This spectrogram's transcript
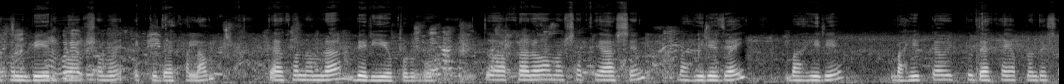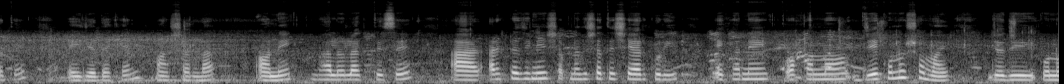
এখন বের হওয়ার সময় একটু দেখালাম। তো এখন আমরা বেরিয়ে পড়ব। তো আপনারাও আমার সাথে আসেন, বাহিরে যাই। বাহিরে বাহিরটাও একটু দেখাই আপনাদের সাথে। এই যে দেখেন মার্শাল্লাহ অনেক ভালো লাগতেছে। আর আরেকটা জিনিস আপনাদের সাথে শেয়ার করি, এখানে কখনো যে কোনো সময় যদি কোনো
